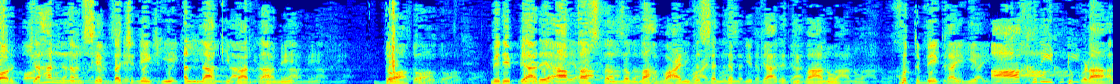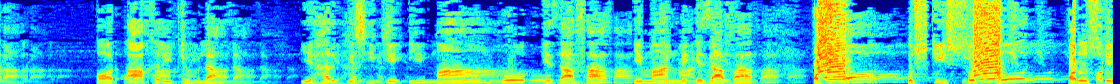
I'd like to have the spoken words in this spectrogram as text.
اور جہنم سے بچنے کی اللہ کی بارگاہ میں دعا کرو۔ میرے پیارے آقا صلی اللہ علیہ وسلم کے پیارے دیوانوں خطبے کا یہ آخری ٹکڑا اور آخری جملہ، یہ ہر کسی کے ایمان کو اضافہ، ایمان میں اضافہ اور اس کی سوچ اور اس کے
